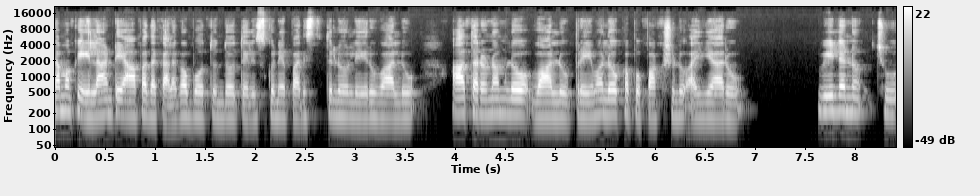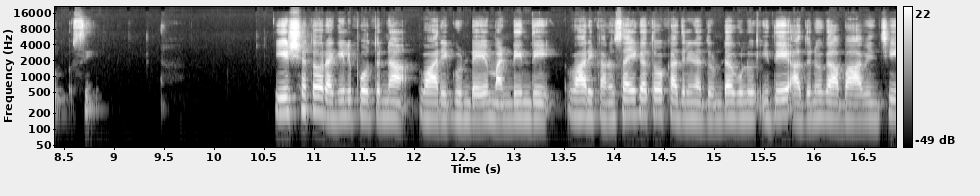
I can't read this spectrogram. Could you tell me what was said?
తమకు ఎలాంటి ఆపద కలగబోతుందో తెలుసుకునే పరిస్థితిలో లేరు వాళ్ళు. ఆ తరుణంలో వాళ్ళు ప్రేమలోకపు పక్షులు అయ్యారు. వీళ్ళను చూసి ఈర్ష్యతో రగిలిపోతున్న వారి గుండె మండింది. వారి కనుసైగతో కదిలిన దుండగులు ఇదే అదునుగా భావించి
